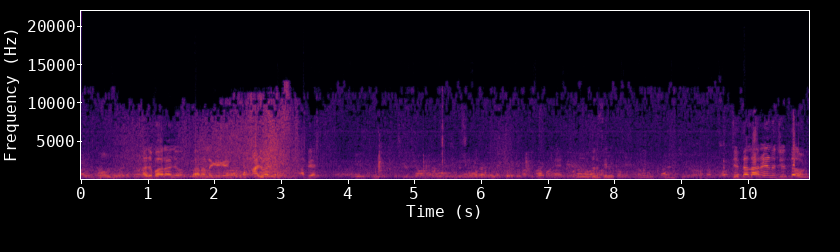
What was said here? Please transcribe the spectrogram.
आज बाहर आ जाओ ताला लगेगा आ जाओ आ जाओ अभी आ जाओ वो उधर से निकल जिद्दा ला रहे हैं ना जिद्दा हूँ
